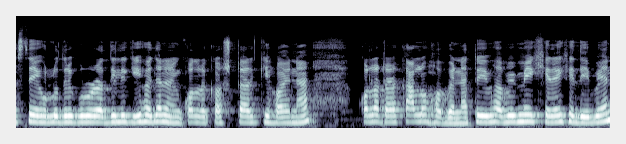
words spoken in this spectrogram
আছে হলুদের গুঁড়োটা দিলে কী হয় জানেন, কলার কষটা আর কি হয় না। কলাটা আর কালো হবে না, তো এইভাবে মেখে রেখে দেবেন।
